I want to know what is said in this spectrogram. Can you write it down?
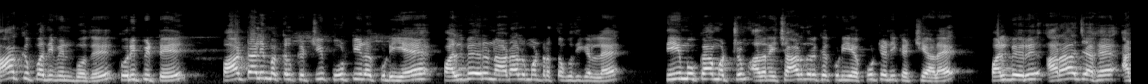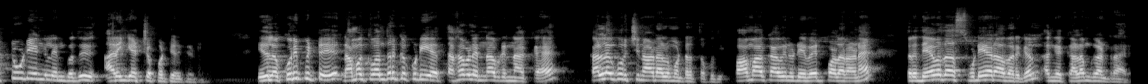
வாக்குப்பதிவின் போது குறிப்பிட்டு பாட்டாளி மக்கள் கட்சி போட்டியிடக்கூடிய பல்வேறு நாடாளுமன்ற தொகுதிகளில் திமுக மற்றும் அதனை சார்ந்திருக்கக்கூடிய கூட்டணி கட்சியால பல்வேறு அராஜக அட்டூழியங்கள் என்பது அரங்கேற்றப்பட்டிருக்கின்றது. இதுல குறிப்பிட்டு நமக்கு வந்திருக்கக்கூடிய தகவல் என்ன அப்படின்னாக்க கள்ளக்குறிச்சி நாடாளுமன்ற தொகுதி. பாமகவினுடைய வேட்பாளரான திரு தேவதாஸ் உடையார் அவர்கள் அங்க களம் காண்றாரு.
